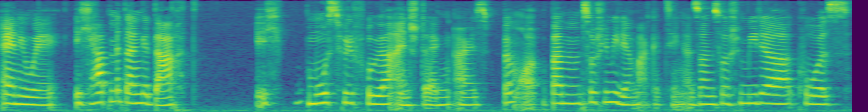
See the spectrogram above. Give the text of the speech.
Anyway, ich habe mir dann gedacht, ich muss viel früher einsteigen als beim, beim Social Media Marketing. Also ein Social Media Kurs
